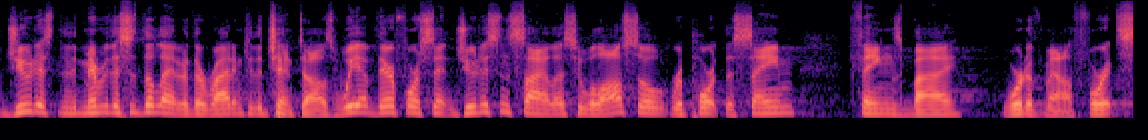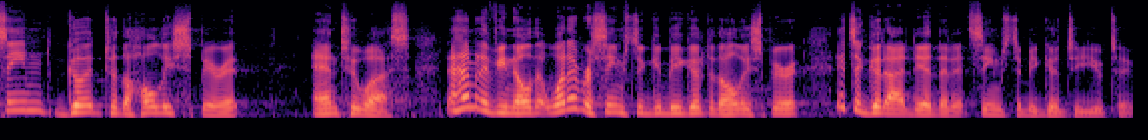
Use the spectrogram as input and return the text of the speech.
Judas, remember this is the letter they're writing to the Gentiles. We have therefore sent Judas and Silas, who will also report the same things by word of mouth. For it seemed good to the Holy Spirit and to us. Now, how many of you know that whatever seems to be good to the Holy Spirit, it's a good idea that it seems to be good to you too?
